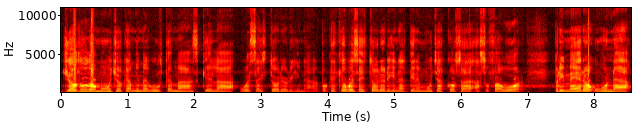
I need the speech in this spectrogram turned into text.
Yo dudo mucho que a mí me guste más que la West Historia original, porque es que West Historia original tiene muchas cosas a su favor. Primero, una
